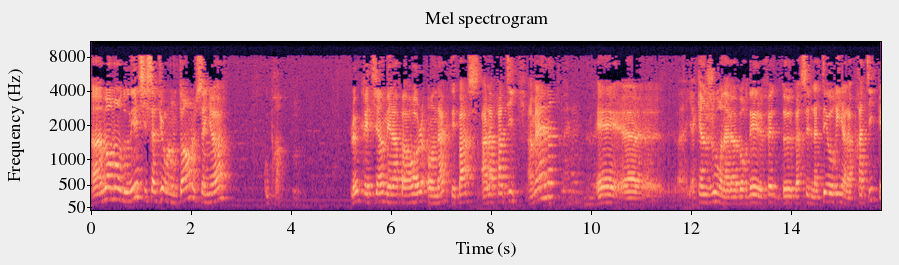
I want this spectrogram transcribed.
à un moment donné, si ça dure longtemps, le Seigneur coupera. Le chrétien met la parole en acte et passe à la pratique. Amen. Et euh, il y a 15 jours, on avait abordé le fait de passer de la théorie à la pratique.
